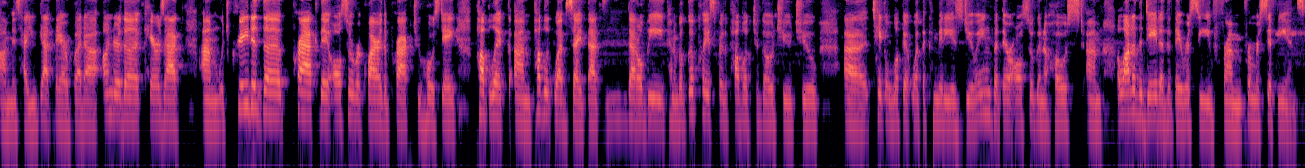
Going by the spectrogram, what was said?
um, is how you get there. But uh, under the CARES Act, um, which created the PRAC, they also require the PRAC to host a public um, public website that that'll be kind of a good place for the public to go to to uh, take a look at what the committee is doing. But they're also going to host um, a lot of the data that they receive from from recipients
